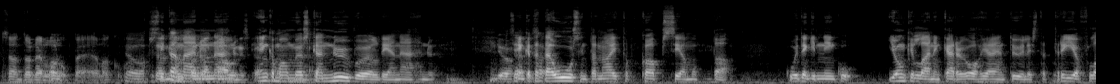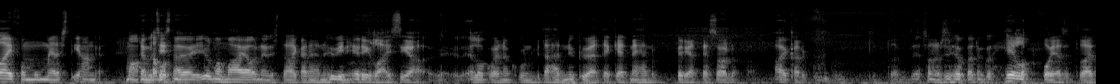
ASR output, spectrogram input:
Se on todella On. upea elokuva. Joo, Se on sitä mä en ole nähnyt. Enkä mä ole myöskään New Worldia nähnyt. Joo, Enkä tätä uusinta Night of Cupsia, mutta kuitenkin niin kuin jonkinlainen käry ohjaajan tyylistä. Tree of Life on mun mielestä ihan No, mahtava. mutta siis no, Julma maa ja onnellista aikana on hyvin erilaisia elokuvia kuin mitä hän nykyään tekee. Että nehän periaatteessa on aika sanoisin jopa niin helppoja tai,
